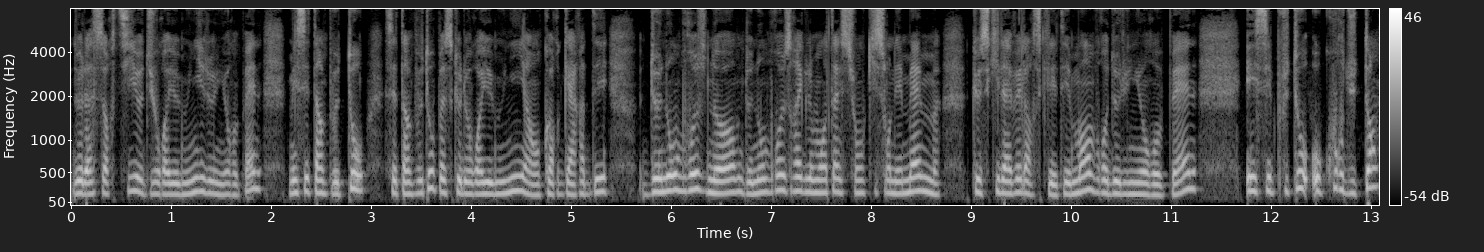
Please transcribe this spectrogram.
de la sortie euh, du Royaume-Uni de l'Union européenne, mais c'est un peu tôt. C'est un peu tôt parce que le Royaume-Uni a encore gardé de nombreuses normes, de nombreuses réglementations qui sont les mêmes que ce qu'il avait lorsqu'il était membre de l'Union européenne, et c'est plutôt au cours du temps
